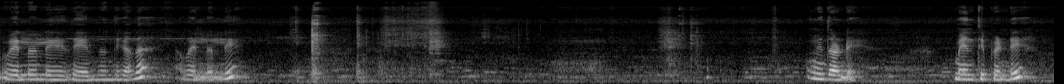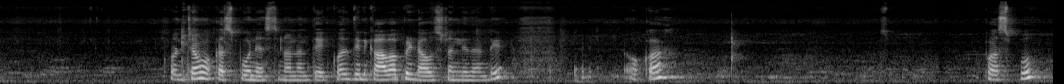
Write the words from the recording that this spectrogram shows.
వెల్లుల్లి ఇది ఏంది కదా? వెల్లుల్లి. ఇదండి మెంతి పిండి. కొంచెం ఒక స్పూన్ వేస్తున్నాను అంతే ఎక్కువ. దీనికి ఆవాపిండి అవసరం లేదండి. ఒక పసుపు.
